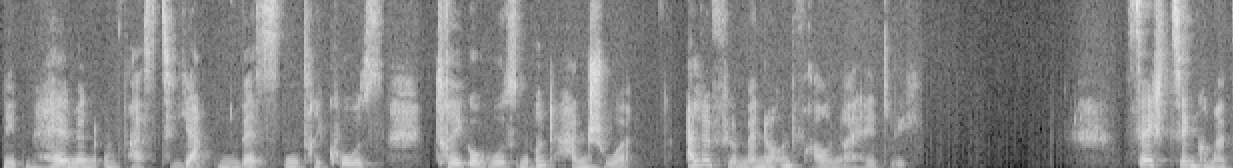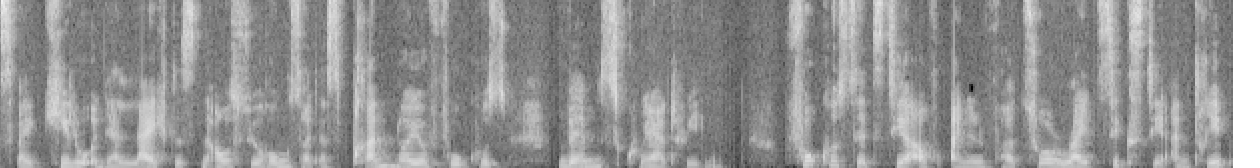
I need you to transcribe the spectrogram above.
Neben Helmen umfasst sie Jacken, Westen, Trikots, Trägerhosen und Handschuhe, alle für Männer und Frauen erhältlich. 16,2 Kilo in der leichtesten Ausführung soll das brandneue Focus VEM Squared wiegen. Focus setzt hier auf einen Fazor Ride 60 Antrieb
